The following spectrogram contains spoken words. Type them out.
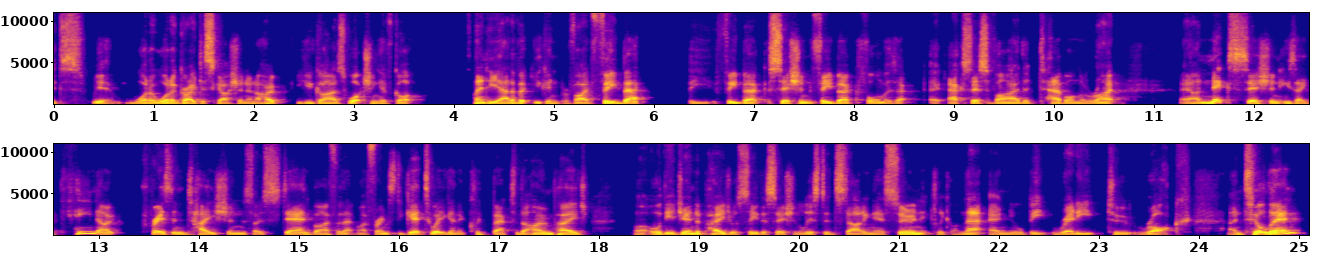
it's yeah, what a what a great discussion, and I hope you guys watching have got plenty out of it. You can provide feedback. The feedback session feedback form is accessed via the tab on the right. Our next session is a keynote presentation. So stand by for that, my friends. To get to it, you're going to click back to the homepage or the agenda page. You'll see the session listed starting there soon. You click on that and you'll be ready to rock. Until then,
